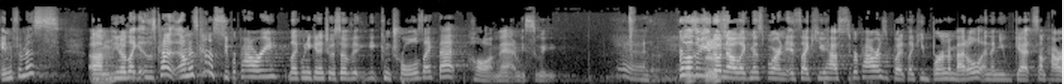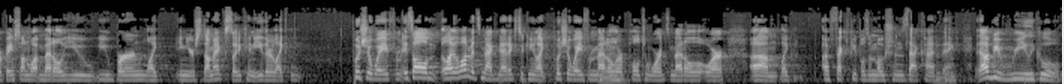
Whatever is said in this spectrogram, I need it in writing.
Infamous. Um, Mhm. You know, like it was kind of. I mean, it's kind of super powery. Like when you get into it. So if it, it controls like that, oh man, it'd be sweet. Yeah. For those of you who don't know, like Mistborn, it's like you have superpowers, but like you burn a metal and then you get some power based on what metal you you burn like in your stomach. So you can either like push away from. It's all like a lot of it's magnetic, so you can like push away from metal or pull towards metal or um, like affect people's emotions, that kind of thing. That would be really cool.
